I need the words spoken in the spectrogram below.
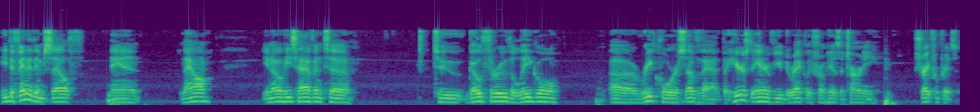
he defended himself. And now, you know, he's having to to go through the legal uh, recourse of that. But here's the interview directly from his attorney, straight from prison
